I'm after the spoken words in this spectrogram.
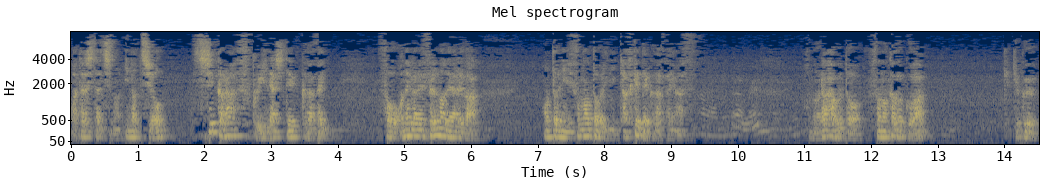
私たちの命を死から救い出してください。そうお願いするのであれば本当にその通りに助けてくださいます。このラハブとその家族は結局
